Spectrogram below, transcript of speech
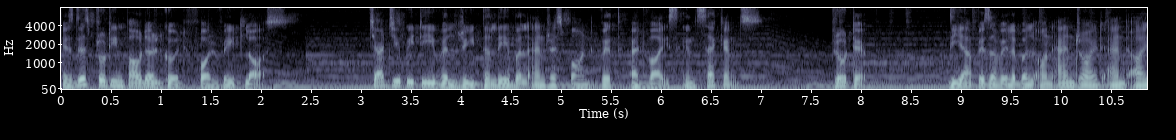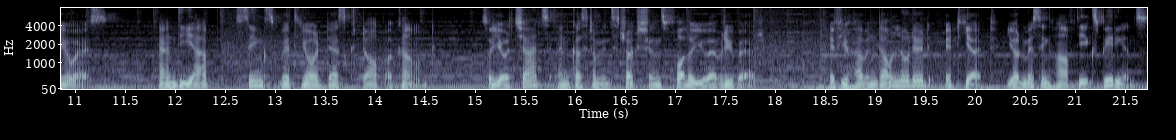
Is this protein powder good for weight loss? ChatGPT will read the label and respond with advice in seconds. Pro tip The app is available on Android and iOS, and the app syncs with your desktop account, so your chats and custom instructions follow you everywhere. If you haven't downloaded it yet, you're missing half the experience.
